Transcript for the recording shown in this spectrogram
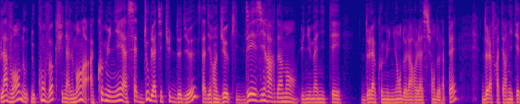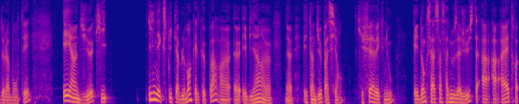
l'avant nous, nous convoque finalement à communier à cette double attitude de Dieu, c'est-à-dire un Dieu qui désire ardemment une humanité de la communion, de la relation, de la paix, de la fraternité, de la bonté, et un Dieu qui inexplicablement quelque part, euh, eh bien, euh, est un Dieu patient qui fait avec nous et donc ça, ça, ça nous ajuste à, être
